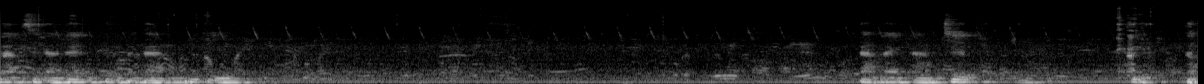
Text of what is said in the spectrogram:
วางศิลาฤกษ์โดยประธานพิธีตามรายตามชื่อที่ต้อง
